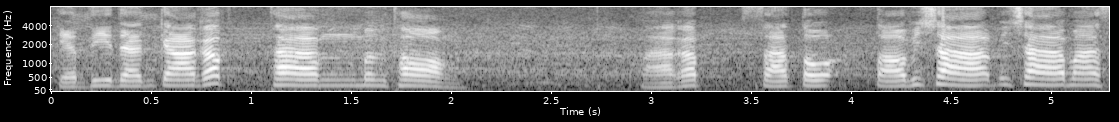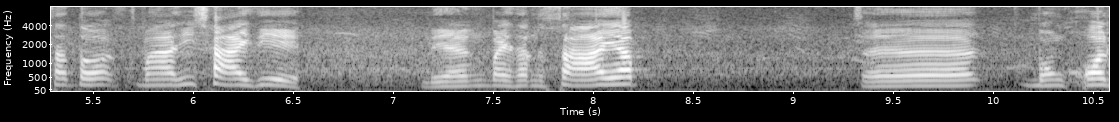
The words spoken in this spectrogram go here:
เกมทีแดนกลางครับทางเมืองทอง มาครับซาโตะต่อพิชาพิชามาซาโตะมาที่ชายทีเลี้ยงไปทางซ้ายครับเจอมงคล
